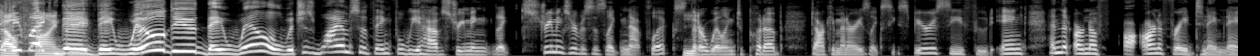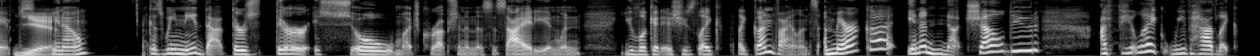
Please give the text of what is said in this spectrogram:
They'll mean? Like they you. they will, dude. They will, which is why I'm so thankful we have streaming like streaming services like Netflix Yeah. that are willing to put up documentaries like Seaspiracy, Food Inc., and that aren't af- aren't afraid to name names. Yeah. You know? because we need that there's there is so much corruption in this society and when you look at issues like like gun violence america in a nutshell dude i feel like we've had like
